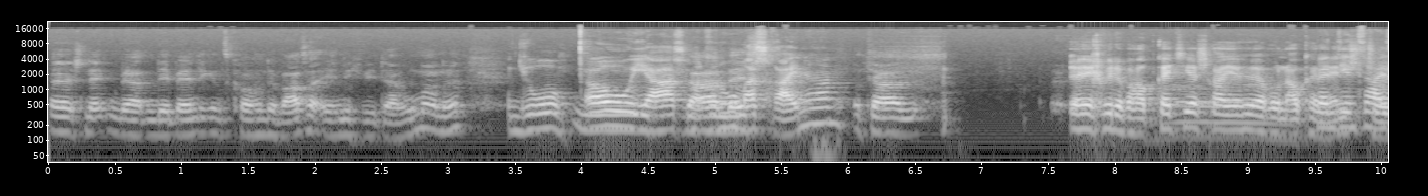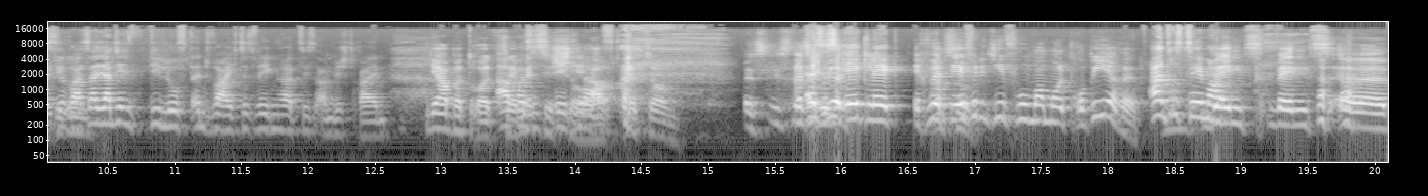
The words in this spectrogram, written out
äh, Schnecken werden lebendig ins kochende Wasser, ähnlich wie der Hummer. Ne? Jo, Oh ja, schon Da mal so Hummer schreien hören. Und da, äh, ich will überhaupt kein Tierschreie hören und auch kein Wenn die Mensch. ins heiße Entschuldigung. Wasser, ja, die, die Luft entweicht, deswegen hört sie es an wie Schreien. Ja, aber trotzdem, Aber es ist ist schon. ekelhaft. Also, es ist Also ich natürlich- würde eklig, ich würde Ach so. definitiv Hummer mal probieren. Anderes Thema. Wenn's, wenn's, äh,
